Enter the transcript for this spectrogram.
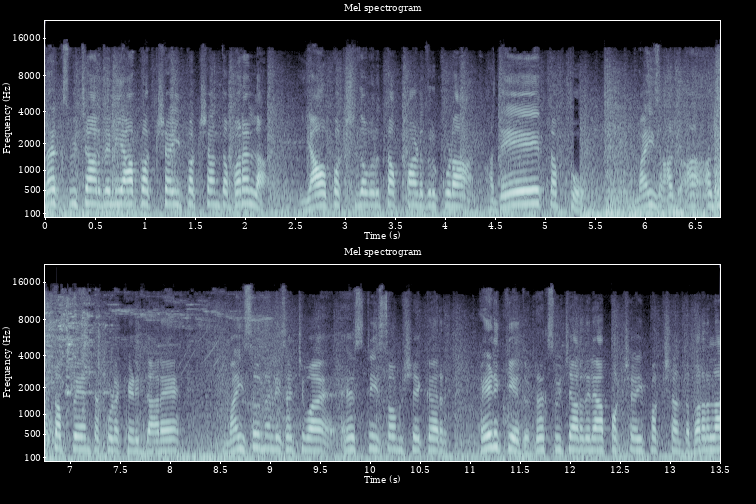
ಡ್ರಗ್ಸ್ ವಿಚಾರದಲ್ಲಿ ಆ ಪಕ್ಷ, ಈ ಪಕ್ಷ ಅಂತ ಬರಲ್ಲ. ಯಾವ ಪಕ್ಷದವರು ತಪ್ಪು ಮಾಡಿದ್ರು ಕೂಡ ಅದೇ ತಪ್ಪು. ಮೈ ಅದು ಅದು ತಪ್ಪೆ ಅಂತ ಕೂಡ ಕೇಳಿದ್ದಾರೆ. ಮೈಸೂರಿನಲ್ಲಿ ಸಚಿವ ಎಸ್ ಟಿ ಸೋಮಶೇಖರ್ ಹೇಳಿಕೆ, ಇದು ಡ್ರಗ್ಸ್ ವಿಚಾರದಲ್ಲಿ ಆ ಪಕ್ಷ, ಈ ಪಕ್ಷ ಅಂತ ಬರಲ್ಲ.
